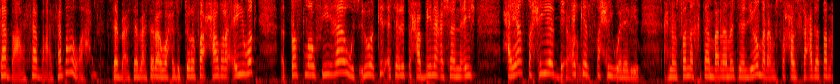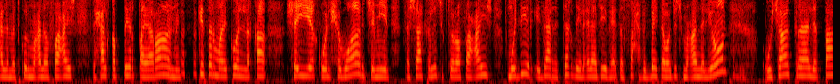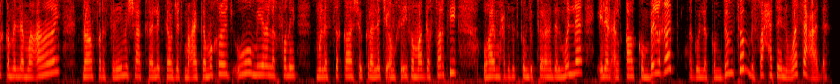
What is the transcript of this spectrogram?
سبعة سبعة سبعة واحد. سبعة سبعة سبعة واحد. دكتورة وفاء حاضرة أي وقت اتصلوا فيها واسألوها كل أسئلة حابينها عشان نعيش حياة صحية. بأكل صحي ولذيذ. إحنا وصلنا ختام برنامجنا اليوم برنامج صحة وسعادة. طبعا لما تكون معنا وفاء عايش الحلقة تطير طيران من كثر ما يكون اللقاء شيق والحوار جميل. فشاكرة لك دكتورة وفاء عايش مدير إدارة التغذية العلاجية بهيئة الصحة في دبي تواجدك معنا اليوم. وشاكرة للطاقم اللي معاي. ناصر السليمي شاكرة لك تواجدك معي كمخرج. وميرا الخفلي منسقة شكرا لك يا أم خليفة ما قصرتي. وهاي محدثتكم دكتورة ندى الملا. إلى أن ألقاكم بالغد. أقول لكم دمتم بصحة وسعادة.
